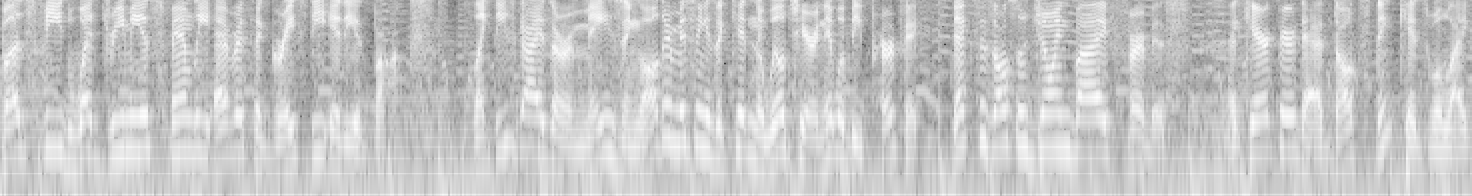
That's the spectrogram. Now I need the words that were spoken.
BuzzFeed wet dreamiest family ever to grace the idiot box. Like, these guys are amazing. All they're missing is a kid in a wheelchair and it would be perfect. Dex is also joined by Ferbus, a character that adults think kids will like,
